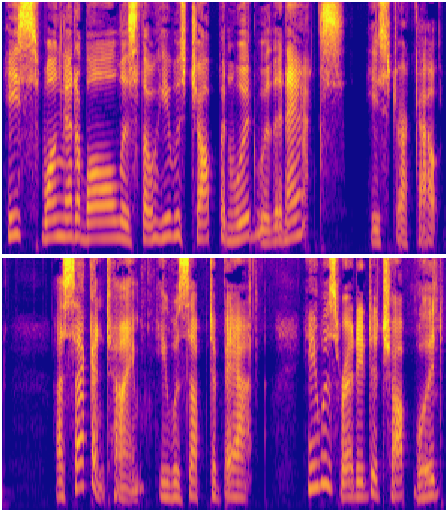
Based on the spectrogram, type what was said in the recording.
He swung at a ball as though he was chopping wood with an axe. He struck out. A second time, he was up to bat. He was ready to chop wood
